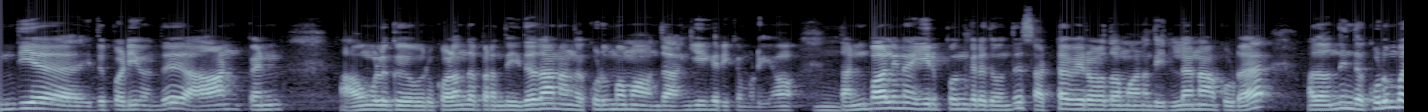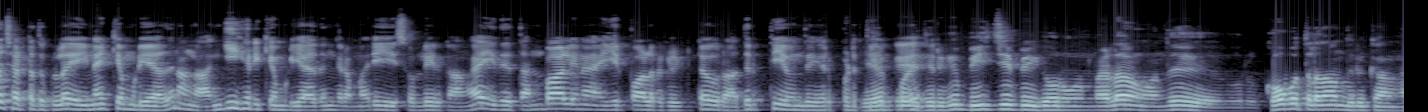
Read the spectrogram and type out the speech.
இந்திய இதுபடி வந்து ஆண் பெண் அவங்களுக்கு ஒரு குழந்தை பிறந்து இதை தான் நாங்கள் குடும்பமாக வந்து அங்கீகரிக்க முடியும். தன்பாலின ஈர்ப்புங்கிறது வந்து சட்டவிரோதமானது இல்லைன்னா கூட அதை வந்து இந்த குடும்ப சட்டத்துக்குள்ள இணைக்க முடியாது நாங்கள் அங்கீகரிக்க முடியாதுங்கிற மாதிரி சொல்லியிருக்காங்க. இது தன்பாலின ஈர்ப்பாளர்கள்கிட்ட ஒரு அதிருப்தியை வந்து ஏற்படுத்தி ஏற்படுத்தி ஏற்படுத்தியிருக்கு பிஜேபி கவர்மெண்ட் மேல அவங்க வந்து ஒரு கோபத்துல தான் வந்து இருக்காங்க.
